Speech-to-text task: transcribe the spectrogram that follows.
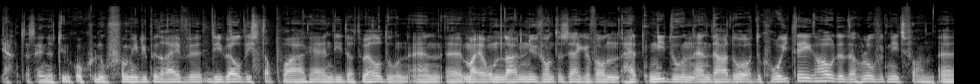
ja, er zijn natuurlijk ook genoeg familiebedrijven die wel die stap wagen en die dat wel doen. En, eh, maar om daar nu van te zeggen van het niet doen en daardoor de groei tegenhouden, daar geloof ik niet van. Eh,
